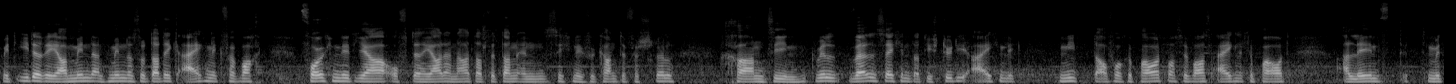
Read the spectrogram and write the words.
met ieder jaar minder en minder, zodat ik eigenlijk verwacht volgend jaar of het jaar daarna dat we dan een significante verschil gaan zien. Ik wil wel zeggen dat die studie eigenlijk niet daarvoor gebouwd was. Ze was eigenlijk gebouwd alleen met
